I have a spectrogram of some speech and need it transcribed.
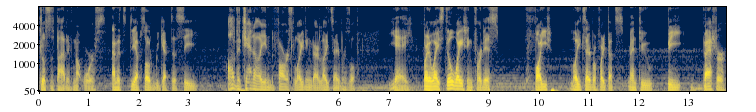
just as bad, if not worse. And it's the episode we get to see all the Jedi in the forest lighting their lightsabers up. Yay. By the way, still waiting for this fight, lightsaber fight that's meant to be better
